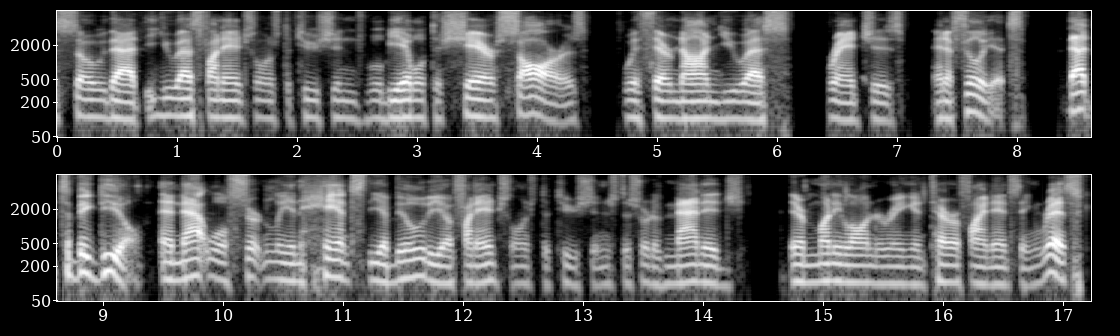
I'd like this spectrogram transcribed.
so that US financial institutions will be able to share SARS with their non US branches, and affiliates. That's a big deal. And that will certainly enhance the ability of financial institutions to sort of manage their money laundering and terror financing risk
